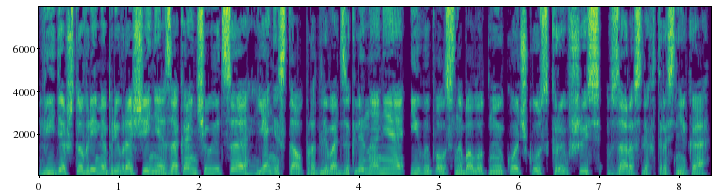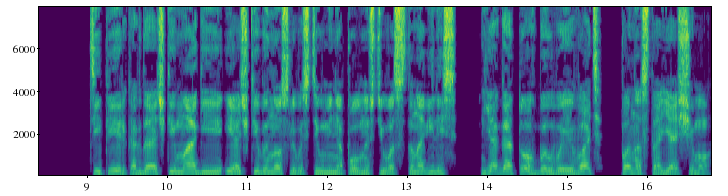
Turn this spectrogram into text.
Видя, что время превращения заканчивается, я не стал продлевать заклинание и выполз на болотную кочку, скрывшись в зарослях тростника. Теперь, когда очки магии и очки выносливости у меня полностью восстановились, я готов был воевать по-настоящему.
